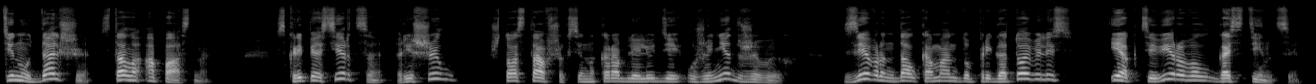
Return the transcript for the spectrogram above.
тянуть дальше стало опасно. Скрипя сердце, решил, что оставшихся на корабле людей уже нет в живых, Зеврон дал команду «приготовились» и активировал гостинцы.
